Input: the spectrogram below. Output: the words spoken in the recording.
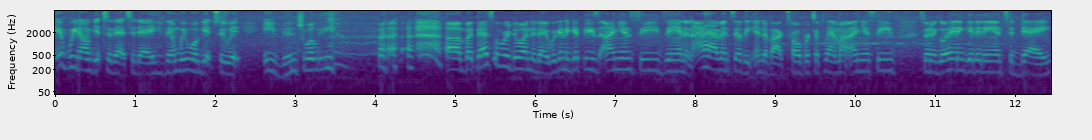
If we don't get to that today, then we will get to it eventually. um, but that's what we're doing today. We're gonna get these onion seeds in and I have until the end of October to plant my onion seeds. So I'm gonna go ahead and get it in today.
